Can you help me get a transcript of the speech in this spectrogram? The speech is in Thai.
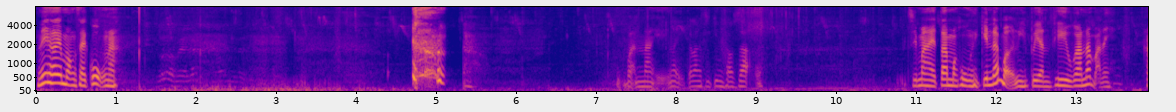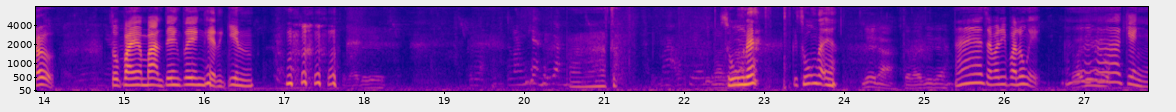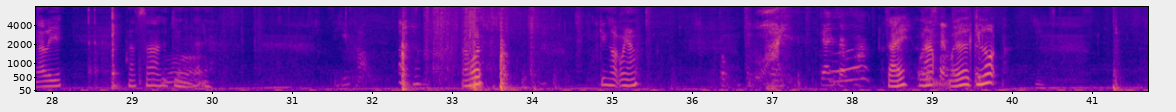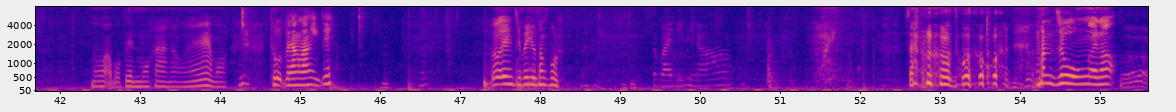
นก็สิเอาได้อีกสิเอามาหุงมาสู่ตำอีกนะมาหุงกับบักตัวเงาะกับผักเติมในหานเอาไว้กับยามันเหี่ยวนี่เฮ้ยมองใส่กุ้งนะบ้านนางเอกไงกำลังสิกินข้าวเช้าสิมาให้ตำมาหุงให้กินแล้วเหมือนนี่เปลี่ยนทิวกันนะบัดนี้เฮ้อตัวไปบ้านเต็งเต็งๆเห็ดให้กินกำลังแข่งด้วยกันปลาตัวมาโอเคโอเคสูงเด้ก็สูงเลยอะนี่น่ะสบายดีเด้ออ่าจะมาดีปลาลุงอีกสวัสดีครับอ่าเก่งอะไร นัสซาคือเก่งแท้เนี่ยสีกินขาวเอาเฮ้ยกินข้าวไปยังแกงแซ่บผักใส่น้ำเออกินรสหมอเอาบ่เป็นหมอคางเอาแง่หมอถูดไปทางหลังอีกดิเออเองจะไปอยู่ทางปุ่นสบายดีพี่น้องสั่นถูดมันสูงเลยเนาะเออ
